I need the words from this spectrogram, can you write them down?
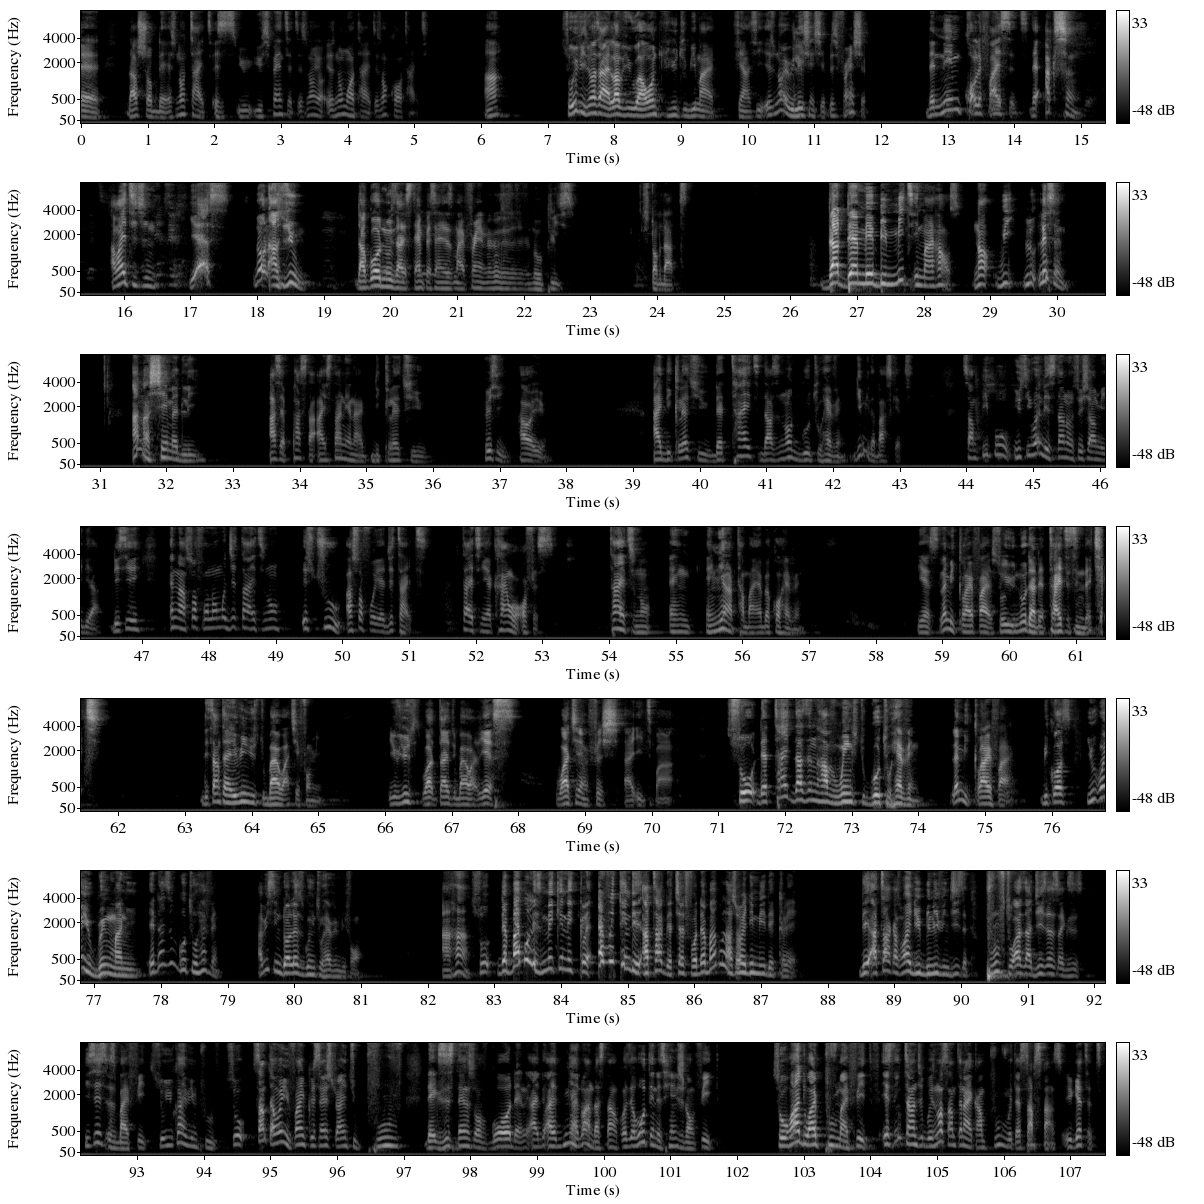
uh, that shop there. It's not tight. It's you you spent it. It's not your, it's no more tight. It's not called tight. Huh? So if it's not I love you, I want you to be my fiancé, it's not a relationship, it's friendship. The name qualifies it, the action. Am I teaching? Yes. Don't assume that God knows that it's 10% is my friend. No, please. Stop that. That there may be meat in my house. Now, we listen. Unashamedly, as a pastor, I stand and I declare to you. Prissy, how are you? I declare to you, the tithe does not go to heaven. Give me the basket. Some people, you see, when they stand on social media, they say, and I saw for no more tithe, no. It's true. I saw for your tithe. Tithe in your kind of office. Tithe, no. And and yeah, tabayabeko heaven. Yes, let me clarify so you know that the tithe is in the church. They sometimes even used to buy watch for me. You've used what tithe to buy watch? Yes. Watch and fish I eat. So the tithe doesn't have wings to go to heaven. Let me clarify. Because you when you bring money, it doesn't go to heaven. Have you seen dollars going to heaven before? Uh-huh. So the Bible is making it clear. Everything they attack the church for, the Bible has already made it clear. They attack us. Why do you believe in Jesus? Prove to us that Jesus exists. He says it's by faith. So you can't even prove. So sometimes when you find Christians trying to prove the existence of God, and I, I, I don't understand because the whole thing is hinged on faith. So why do I prove my faith? It's intangible. It's not something I can prove with a substance. You get it?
